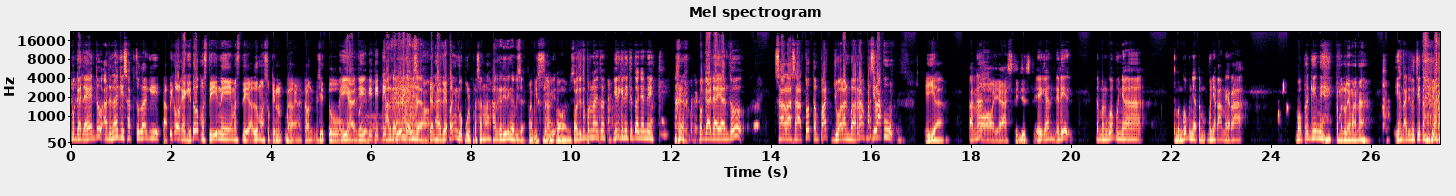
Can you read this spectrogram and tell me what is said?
pegadaian tuh ada lagi satu lagi. Tapi kalau kayak gitu mesti ini, mesti lu masukin barang elektronik di situ. Iya, di, Dapat- dititip. harga diri nggak bisa Dan harganya paling 20% lah. harga diri nggak bisa Nggak bisa. oh nggak bisa Waktu itu pernah itu. Gini gini ceritanya nih. pegadaian tuh salah satu tempat jualan barang pasti laku. Iya. Karena Oh ya, setuju, setuju. ya kan, jadi temen gua punya temen gua punya tem- punya kamera. Mau pergi nih, Temen lu yang mana? yang tadi lu cerita juga.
